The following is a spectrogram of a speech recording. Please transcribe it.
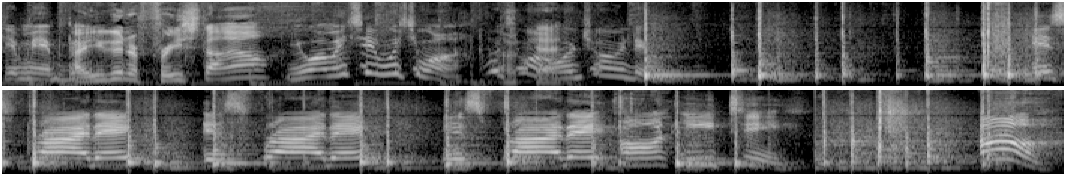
Give me a Are you gonna freestyle? You want me to? What you want? What you Okay. want? What you want me to do? It's Friday. It's Friday. It's Friday on ET. Uh.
